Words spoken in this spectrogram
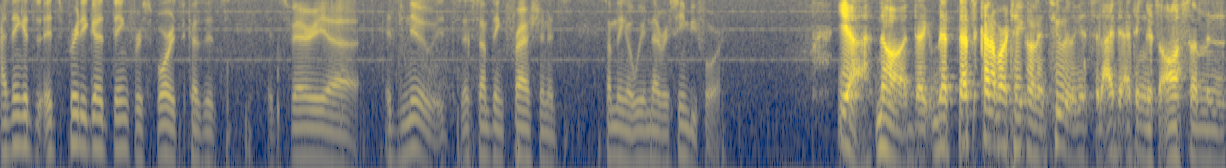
I think it's it's a pretty good thing for sports because it's it's very uh, it's new. It's, it's something fresh and it's something that we've never seen before. Yeah, no, that, that, that's kind of our take on it too. Like I said, I, I think it's awesome, and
